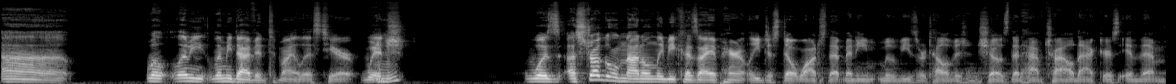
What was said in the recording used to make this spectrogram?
uh well, let me let me dive into my list here, which mm-hmm. was a struggle not only because I apparently just don't watch that many movies or television shows that have child actors in them,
